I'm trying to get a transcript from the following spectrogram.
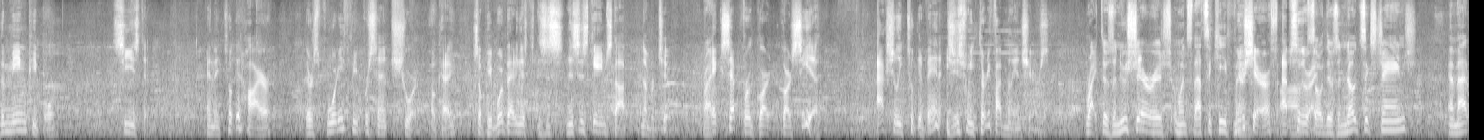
the meme people, seized it, and they took it higher. There's 43% short. Okay, so people were betting this. This is this is GameStop number two, Right. Except for Gar- Garcia, actually took advantage. He's issuing 35 million shares. Right. There's a new share issuance. That's a key thing. New sheriff, absolutely right. So there's a notes exchange, and that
